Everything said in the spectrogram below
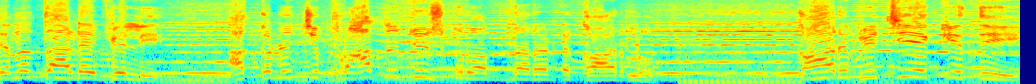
చిన్న తాడేపల్లి. అక్కడ నుంచి ప్రాంతం చూసుకుని వస్తున్నారంట కారులో. కారు పిచ్చి ఎక్కింది.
